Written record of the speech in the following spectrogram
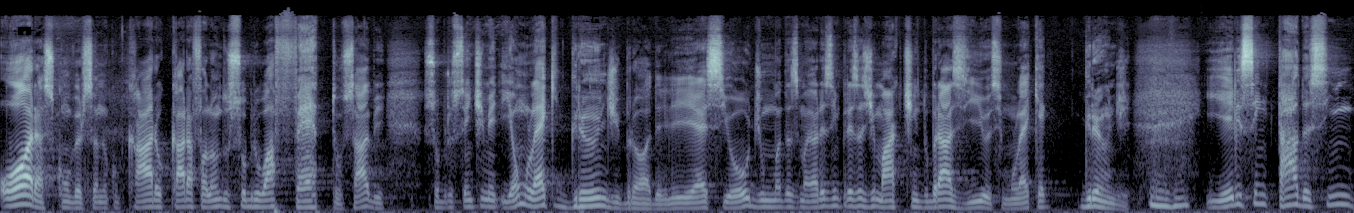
horas conversando com o cara, o cara falando sobre o afeto, sabe? Sobre o sentimento. E é um moleque grande, brother. Ele é CEO de uma das maiores empresas de marketing do Brasil. Esse moleque é grande. Uhum. E ele sentado assim,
